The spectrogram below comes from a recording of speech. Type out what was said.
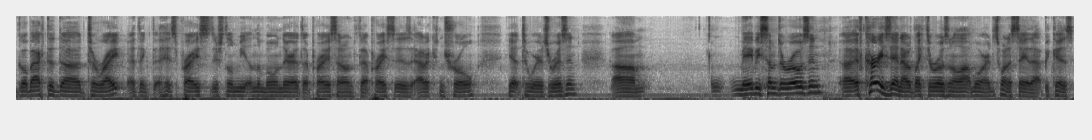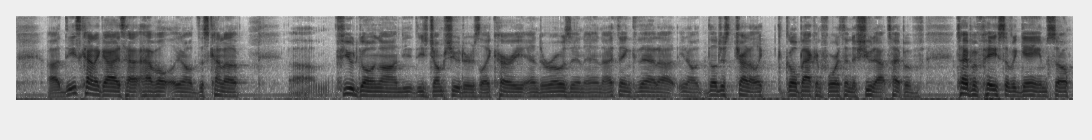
go back to uh, to Wright. I think that his price there's still meat on the bone there at that price. I don't think that price is out of control yet to where it's risen. Um, maybe some DeRozan. Uh, if Curry's in, I would like DeRozan a lot more. I just want to say that because uh, these kind of guys have, have a, you know this kind of um, feud going on. These jump shooters like Curry and DeRozan, and I think that uh, you know they'll just try to like go back and forth in the shootout type of type of pace of a game. So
